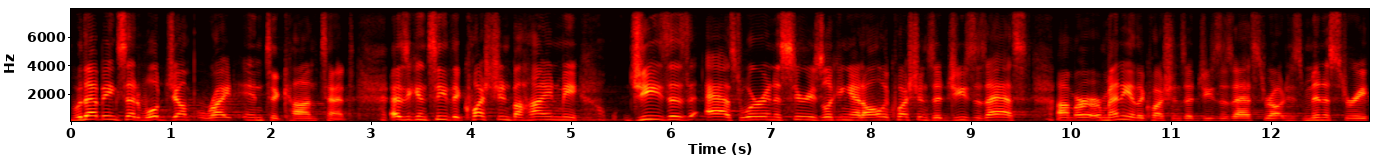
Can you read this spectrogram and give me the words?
With that being said, we'll jump right into content. As you can see, the question behind me, Jesus asked. We're in a series looking at all the questions that Jesus asked, um, or, or, many of the questions that Jesus asked throughout his ministry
